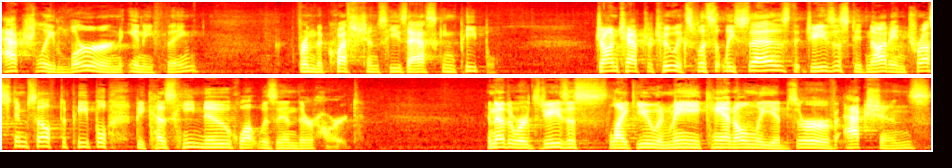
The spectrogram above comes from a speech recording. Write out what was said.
actually learn anything from the questions he's asking people. John chapter 2 explicitly says that Jesus did not entrust himself to people because he knew what was in their heart. In other words, Jesus, like you and me, can only observe actions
